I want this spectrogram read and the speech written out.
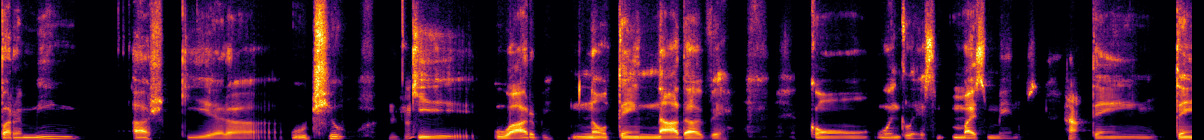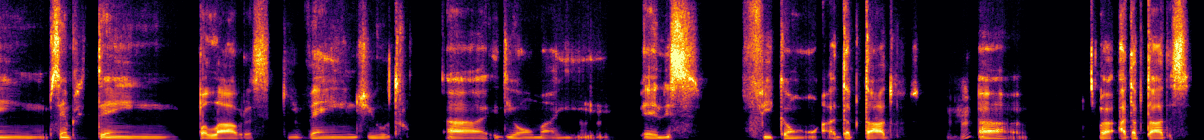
para mim acho que era útil uhum, que o árabe não tem nada a ver com o inglês, mais ou menos. Ah. Tem, tem, sempre tem palavras que vêm de outro ah, idioma e eles ficam adaptados, uhum. ah, adaptadas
